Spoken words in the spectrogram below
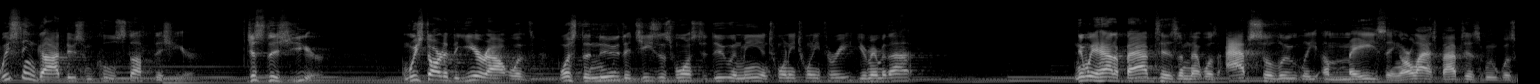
We've seen God do some cool stuff this year, just this year. And we started the year out with what's the new that Jesus wants to do in me in 2023? You remember that? then we had a baptism that was absolutely amazing. Our last baptism was,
